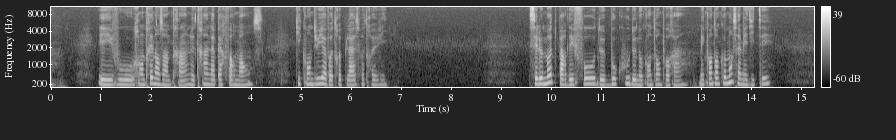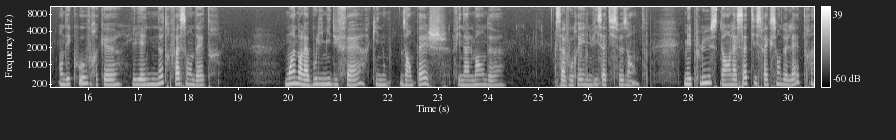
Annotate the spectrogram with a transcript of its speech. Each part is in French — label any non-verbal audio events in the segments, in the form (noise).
Et vous rentrez dans un train, le train de la performance, qui conduit à votre place, votre vie. C'est le mode par défaut de beaucoup de nos contemporains, mais quand on commence à méditer, on découvre qu'il y a une autre façon d'être, moins dans la boulimie du faire qui nous empêche finalement de savourer une vie satisfaisante, mais plus dans la satisfaction de l'être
